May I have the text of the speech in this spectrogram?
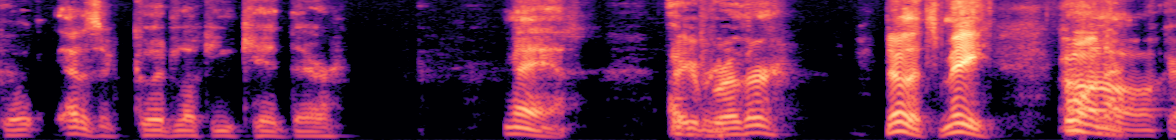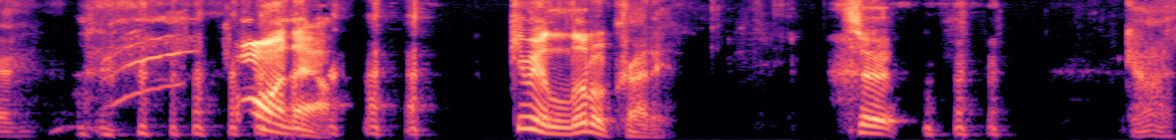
good that is a good looking kid there. Man. Is your brother? No, that's me. Come oh, on now. okay. Come on now. Give me a little credit. So God,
